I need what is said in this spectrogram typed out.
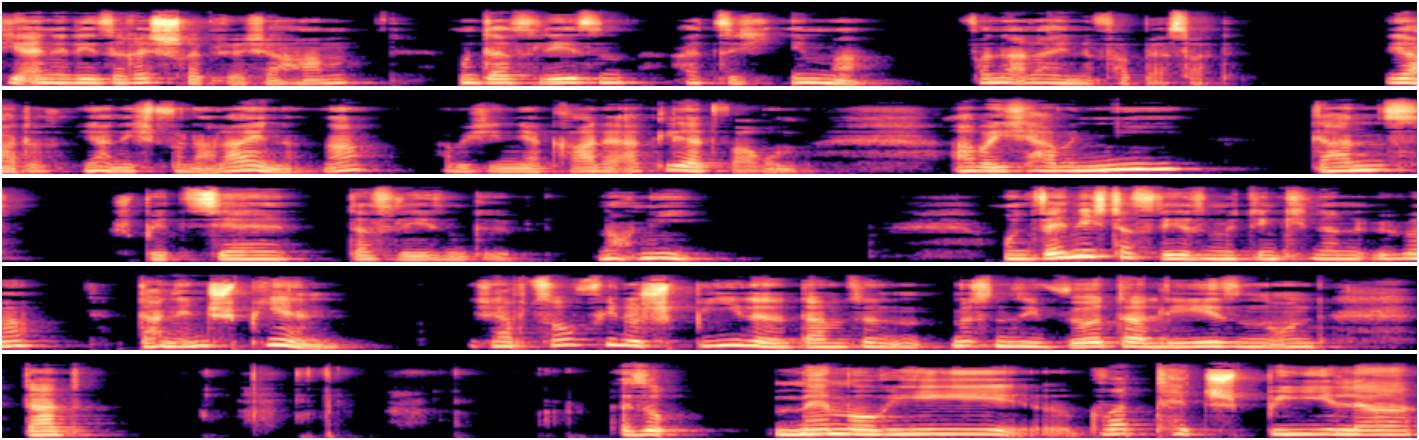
die eine Leserechtschreibschwäche haben. Und das Lesen hat sich immer von alleine verbessert. Ja, das, ja nicht von alleine, ne? Habe ich Ihnen ja gerade erklärt, warum. Aber ich habe nie ganz speziell das Lesen geübt. Noch nie. Und wenn ich das Lesen mit den Kindern übe, dann in Spielen. Ich habe so viele Spiele, da müssen sie Wörter lesen und da also Memory, Quartettspiele,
